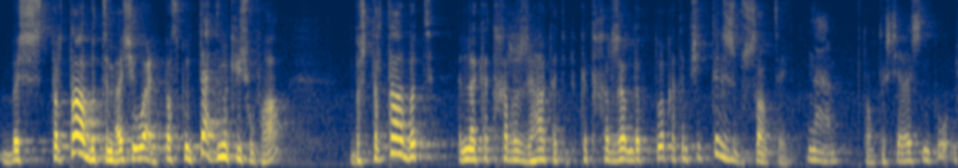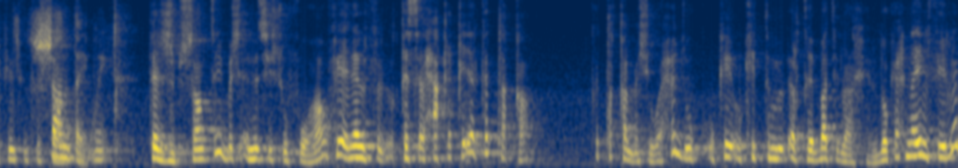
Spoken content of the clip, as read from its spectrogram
باش ترتبط مع شي واحد parce que تحت ما كيشوفها باش ترتبط انها كتخرجها كت- كتخرجها من ذاك الدوار كتمشي تلج بال chantier نعم. donc داكشي علاش ندو الفيلم في ال chantier oui. تلج بال chantier باش الناس يشوفوها وفعلا في القصة الحقيقية كتلقى كتلقى مع شي واحد وك- وكي وكيتم الارتباط إلى آخره. donc إحنا هي الفيلم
